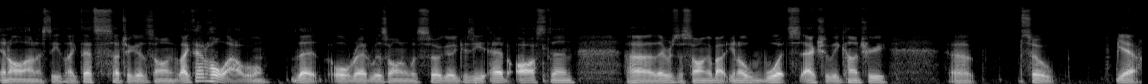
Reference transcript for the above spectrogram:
In all honesty, like that's such a good song. Like that whole album that Old Red was on was so good because he had Austin. Uh, there was a song about you know what's actually country. Uh, so yeah,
